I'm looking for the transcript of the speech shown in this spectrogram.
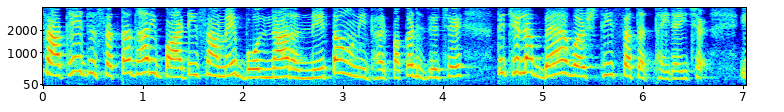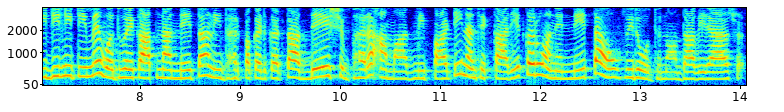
સાથે જ સત્તાધારી પાર્ટી સામે બોલનાર નેતાઓની ધરપકડ જે છે તે છેલ્લા બે વર્ષથી સતત થઈ રહી છે. ઈડીની ટીમે વધુ એક આપના નેતાની ધરપકડ કરતા દેશભર આમ આદમી પાર્ટીના જે કાર્યકરો અને નેતાઓ વિરોધ નોંધાવી રહ્યા છે.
